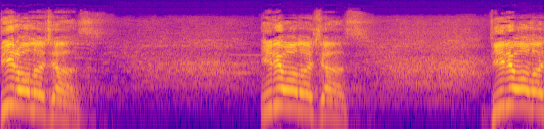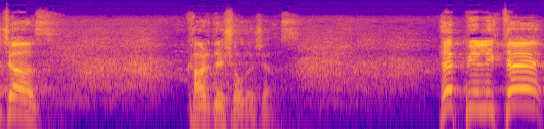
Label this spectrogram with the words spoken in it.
Bir olacağız. İri olacağız. Diri olacağız. Kardeş olacağız. Hep birlikte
